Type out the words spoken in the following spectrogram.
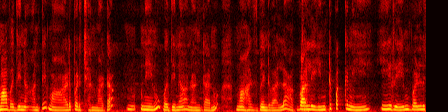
మా వదిన అంటే మా ఆడపడుచు అనమాట నేను వదిన అని అంటాను. మా హస్బెండ్ వాళ్ళ వాళ్ళ ఇంటి పక్కనే ఈ రేంబళ్ళు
